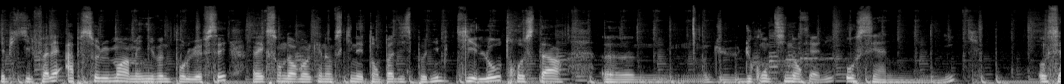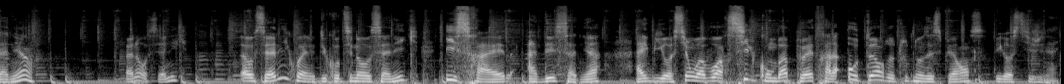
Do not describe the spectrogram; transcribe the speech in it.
et puis qu'il fallait absolument un main event pour l'UFC. Alexander Volkanovski n'étant pas disponible, qui est l'autre star euh, du, continent océanique? Océanien? Ah non, océanique. Ah, océanique, ouais, du continent océanique, Israël Adesanya avec Big Rusty. On va voir si le combat peut être à la hauteur de toutes nos espérances. Big Rusty générique.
